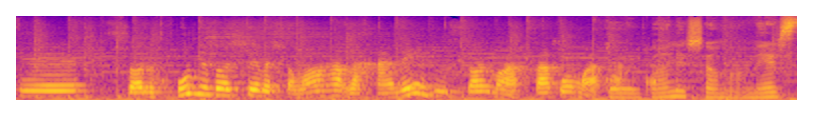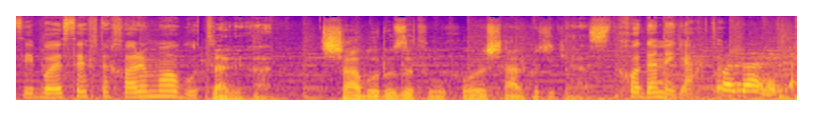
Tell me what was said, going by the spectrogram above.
که سال خوبی باشه و شما هم و همه دوستان موفق و موفق. قربان شما. مرسی. باعث افتخار ما بود. دقیقا. شب و روزتون خوش. هر کجا که هست خدا نگهدار. خدا نگهدار.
